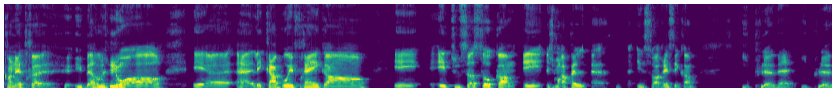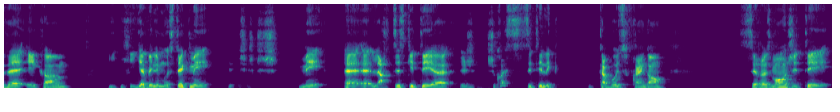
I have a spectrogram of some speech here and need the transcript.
connaître Hubert Lenoir et les Cowboys fringants et, et tout ça. So, comme, et je me rappelle une soirée, c'est comme il pleuvait. Il pleuvait et comme, il y avait les moustiques, mais, mais euh, euh, l'artiste qui était, euh, je, crois c'était les Cowboys fringants. Sérieusement, j'étais.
